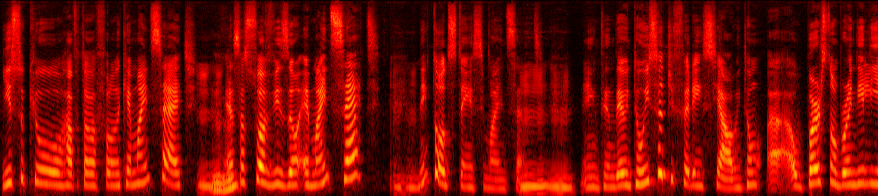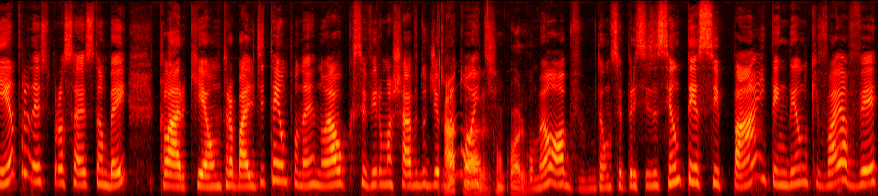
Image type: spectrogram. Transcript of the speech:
Isso que o Rafa estava falando que é mindset. Uhum. Essa sua visão é mindset. Uhum. Nem todos têm esse mindset. Uhum. Entendeu? Então, isso é diferencial. Então, a- o personal brand, ele entra nesse processo também. Claro que é um trabalho de tempo, né? Não é algo que você vira uma chave do dia Ah, para claro. noite. Concordo. Como é óbvio. Então, você precisa se antecipar, entendendo que vai haver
